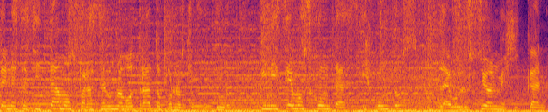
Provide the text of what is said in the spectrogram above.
Te necesitamos para hacer un nuevo trato por nuestro futuro. Iniciemos juntas y juntos la evolución mexicana.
